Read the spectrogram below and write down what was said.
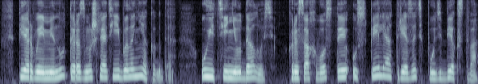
в первые минуты размышлять ей было некогда, уйти не удалось. Крысохвостые успели отрезать путь бегства,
